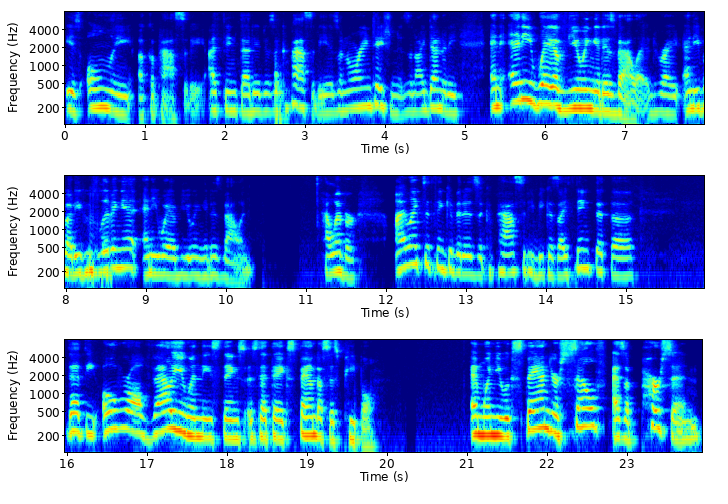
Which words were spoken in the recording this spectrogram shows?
is only a capacity. I think that it is a capacity, is an orientation, is an identity, and any way of viewing it is valid, right? Anybody who's mm-hmm. living it, any way of viewing it is valid. However, I like to think of it as a capacity because I think that the that the overall value in these things is that they expand us as people. And when you expand yourself as a person,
